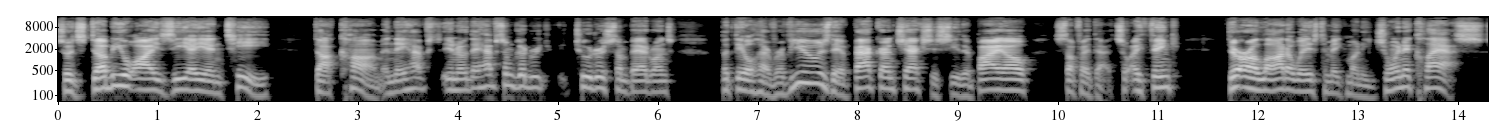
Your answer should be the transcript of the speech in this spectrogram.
So it's W I Z A N T dot com, and they have you know they have some good re- tutors, some bad ones, but they all have reviews. They have background checks. You see their bio, stuff like that. So I think there are a lot of ways to make money. Join a class.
